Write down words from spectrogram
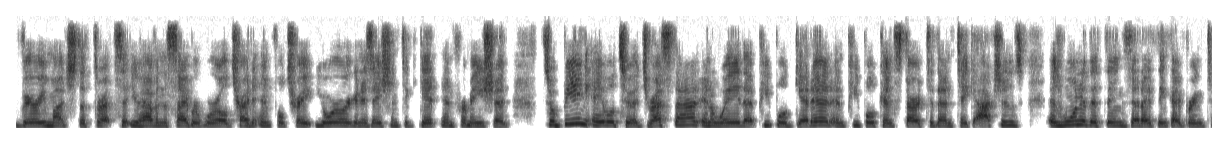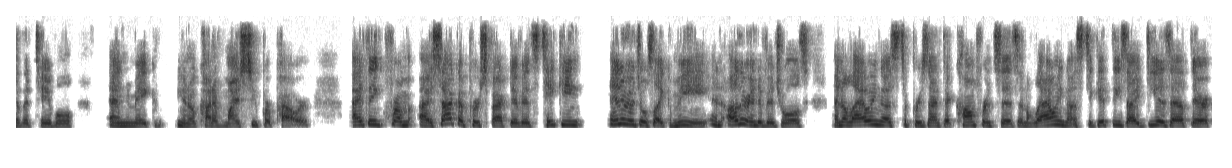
very much the threats that you have in the cyber world try to infiltrate your organization to get information. So being able to address that in a way that people get it and people can start to then take actions is one of the things that I think I bring to the table and make, you know, kind of my superpower. I think from a ISACA perspective, it's taking individuals like me and other individuals and allowing us to present at conferences and allowing us to get these ideas out there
